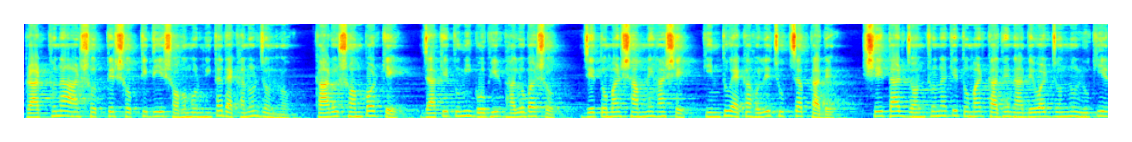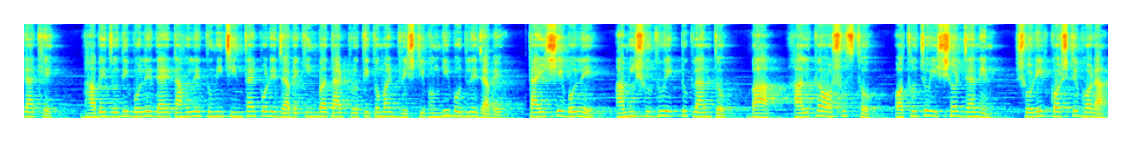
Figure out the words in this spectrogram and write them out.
প্রার্থনা আর সত্যের শক্তি দিয়ে সহমর্মিতা দেখানোর জন্য। কারও সম্পর্কে, যাকে তুমি গভীর ভালোবাসো যে তোমার সামনে হাসে, কিন্তু একা হলে চুপচাপ কাঁদে। সে তার যন্ত্রণাকে তোমার কাঁধে না দেওয়ার জন্য লুকিয়ে রাখে। ভাবে যদি বলে দেয়, তাহলে তুমি চিন্তায় পড়ে যাবে কিংবা তার প্রতি তোমার দৃষ্টিভঙ্গি বদলে যাবে। তাই সে বলে, আমি শুধু একটু ক্লান্ত, বা হালকা অসুস্থ, অথচ ঈশ্বর জানেন, শরীর কষ্টে ভরা,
